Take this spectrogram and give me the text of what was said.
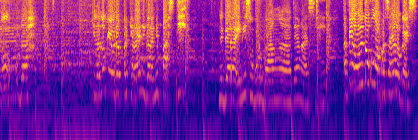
Tuh udah. Kita tuh kayak udah perkirain negara ini pasti. Negara ini subur banget ya nggak sih? Tapi awalnya tuh aku nggak percaya loh guys,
